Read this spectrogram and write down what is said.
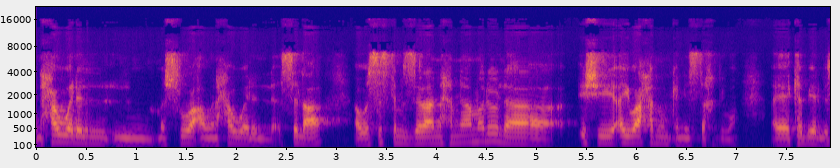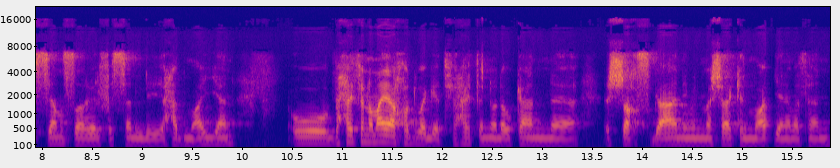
نحول المشروع أو نحول السلعة أو ال system الزراعي اللي نحن بنعمله لشيء أي واحد ممكن يستخدمه. آه، كبير بالسن صغير في السن لحد معين. وبحيث إنه ما ياخذ وقت في حيث إنه لو كان آه، الشخص بيعاني من مشاكل معينة مثلا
